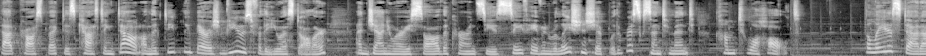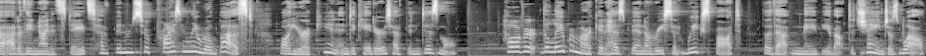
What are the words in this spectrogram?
That prospect is casting doubt on the deeply bearish views for the US dollar, and January saw the currency's safe haven relationship with risk sentiment come to a halt. The latest data out of the United States have been surprisingly robust, while European indicators have been dismal. However, the labor market has been a recent weak spot, though that may be about to change as well.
